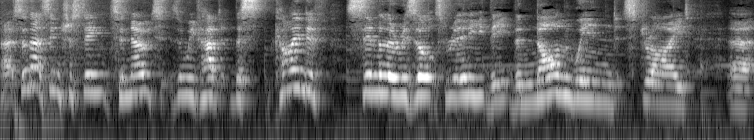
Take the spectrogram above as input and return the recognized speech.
Uh, so that's interesting to note. So we've had this kind of similar results really. The, the non-wind Stryd uh,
